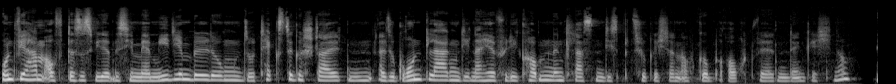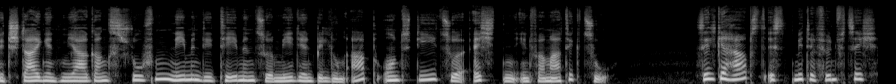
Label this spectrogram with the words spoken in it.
Und wir haben auf, das ist wieder ein bisschen mehr Medienbildung, so Texte gestalten, also Grundlagen, die nachher für die kommenden Klassen diesbezüglich dann auch gebraucht werden, denke ich. Ne? Mit steigenden Jahrgangsstufen nehmen die Themen zur Medienbildung ab und die zur echten Informatik zu. Silke Herbst ist Mitte 50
